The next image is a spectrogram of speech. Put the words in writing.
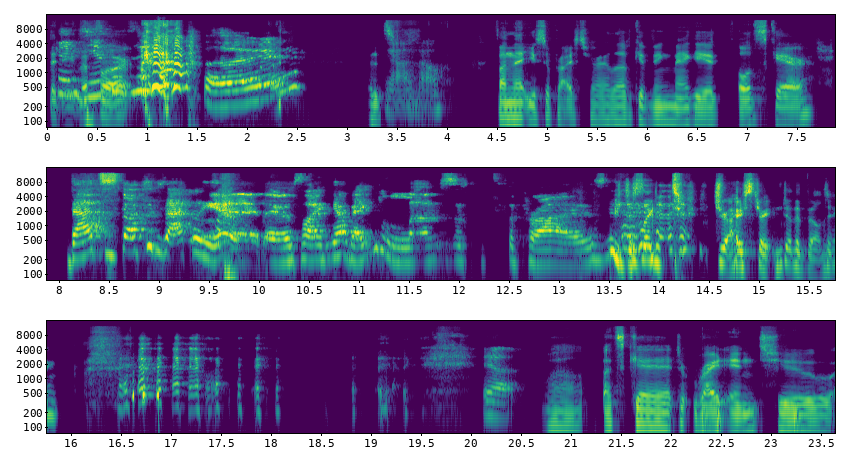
the day before? But it's yeah, no. fun that you surprised her. I love giving Maggie a old scare. That's that's exactly it. It was like, yeah, Maggie loves a surprise. You just like drive straight into the building. yeah. Well, let's get right into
